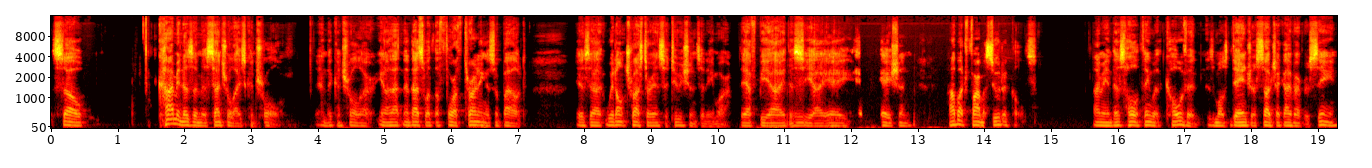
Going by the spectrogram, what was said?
So, communism is centralized control, and the controller, you know, that, that's what the fourth turning is about. Is that we don't trust our institutions anymore? The FBI, the mm-hmm. CIA, education. How about pharmaceuticals? I mean, this whole thing with COVID is the most dangerous subject I've ever seen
